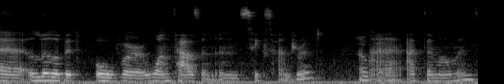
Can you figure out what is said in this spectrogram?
uh, a little bit over 1,600 okay. uh, at the moment.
